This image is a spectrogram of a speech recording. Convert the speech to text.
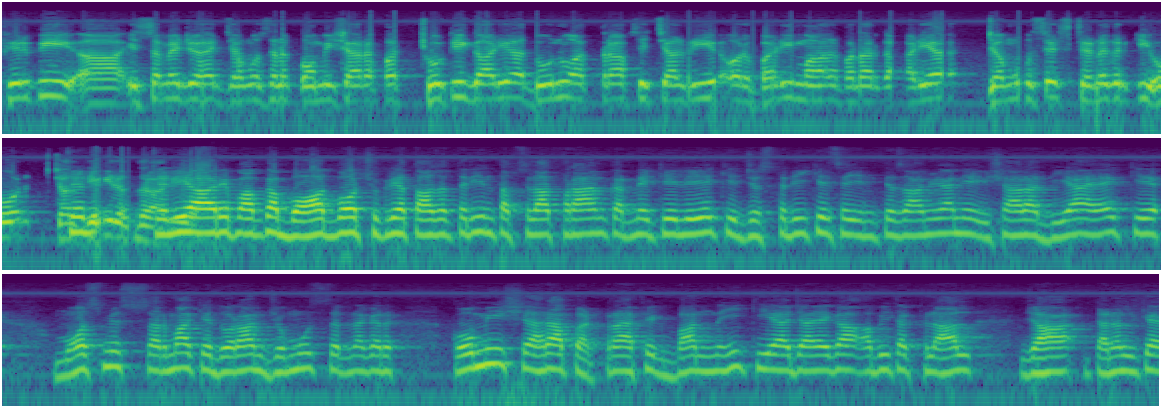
फिर भी इस समय जो है जम्मू से कौमी शारा पर छोटी गाड़ियाँ दोनों अतराफ से चल रही है और बड़ी माल पदार गाड़ियाँ जम्मू से श्रीनगर की ओर चलती नज़र चलिए आरिफ आपका बहुत बहुत शुक्रिया ताज़ा तरीन तफसलात फराहम करने के लिए कि जिस तरीके से इंतजामिया ने इशारा दिया है कि मौसमी सरमा के दौरान जम्मू श्रीनगर कौमी शहरा पर ट्रैफ़िक बंद नहीं किया जाएगा। अभी तक फ़िलहाल जहाँ टनल के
